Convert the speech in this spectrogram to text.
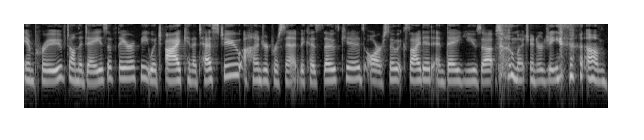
improved on the days of therapy, which I can attest to 100% because those kids are so excited and they use up so much energy. um,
